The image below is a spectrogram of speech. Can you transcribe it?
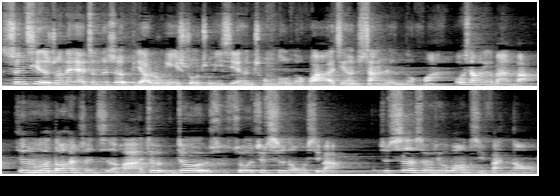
生气的状态下，真的是比较容易说出一些很冲动的话，而且很伤人的话。我想了一个办法，就如果都很生气的话，就就说去吃东西吧，就吃的时候就忘记烦恼。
